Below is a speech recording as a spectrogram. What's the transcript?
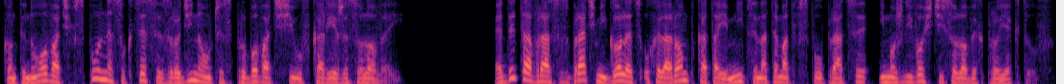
Kontynuować wspólne sukcesy z rodziną czy spróbować sił w karierze solowej. Edyta wraz z braćmi Golec uchyla rąbka tajemnicy na temat współpracy i możliwości solowych projektów.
